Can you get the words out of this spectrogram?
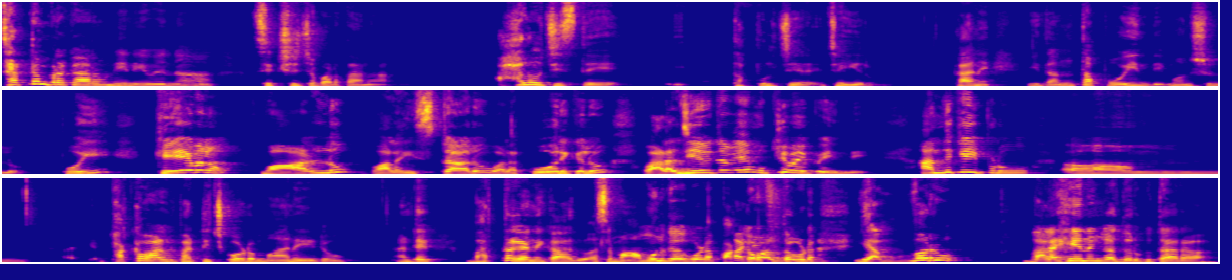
చట్టం ప్రకారం నేనేమైనా శిక్షించబడతానా? ఆలోచిస్తే తప్పులు చే చెయ్యరు. కానీ ఇదంతా పోయింది మనుషుల్లో. పోయి కేవలం వాళ్ళు వాళ్ళ ఇష్టాలు వాళ్ళ కోరికలు వాళ్ళ జీవితమే ముఖ్యమైపోయింది. అందుకే ఇప్పుడు పక్క వాళ్ళని పట్టించుకోవడం మానేయడం అంటే భర్తగాని కాదు అసలు మామూలుగా కూడా పక్క వాళ్ళతో కూడా ఎవ్వరు బలహీనంగా దొరుకుతారా?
